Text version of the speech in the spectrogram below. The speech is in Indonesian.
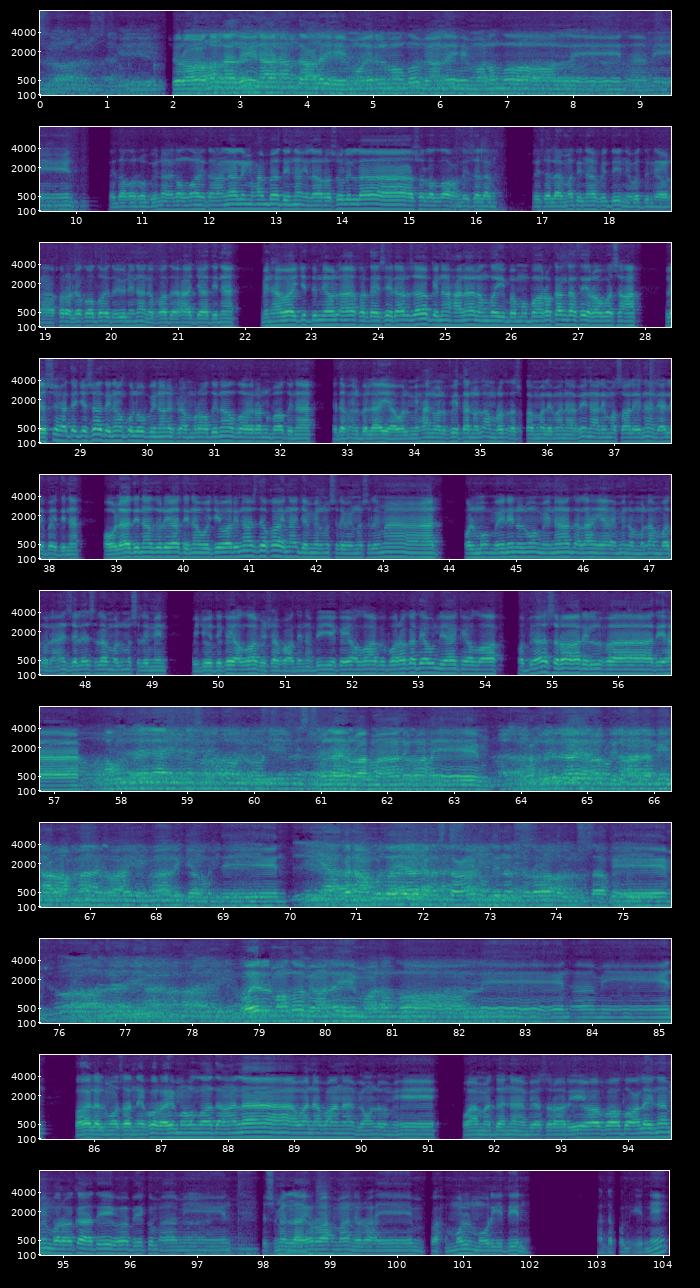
صراط الذين أنعمت عليهم غير المغضوب عليهم ولا الضالين. آمين. لتقربنا إلى الله تعالى لمحبتنا إلى رسول الله صلى الله عليه وسلم. لسلامتنا في الدين والدنيا والآخرة. لقضاء ديوننا لقضاء حاجاتنا. من هوائج الدنيا والآخرة تيسير أرزاقنا حلالا طيبا مباركا كثيرا وسعا. لصحة جسادنا وقلوبنا لشفى أمراضنا ظاهرا باطنا. لدفع البلايا والمحن والفتن والأمراض الأسقام لمنافعنا لمصالحنا لأهل بيتنا وأولادنا ذرياتنا وجوارنا أصدقائنا جميع المسلمين والمسلمات والمؤمنين والمؤمنات الأحياء منهم الأموات والعز الإسلام والمسلمين. بجودك يا الله بشفاعة نبيك يا الله ببركة أوليائك يا الله وبأسرار الفاتحة. أعوذ بالله من الشيطان الرجيم. بسم الله الرحمن الرحيم. المغضوب عليهم ولا الضالين آمين قال المصنف رحمه الله تعالى ونفعنا بعلومه وأمدنا بأسراره وأفاض علينا من بركاته وبكم آمين بسم الله الرحمن الرحيم فهم المريدين Adapun ini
